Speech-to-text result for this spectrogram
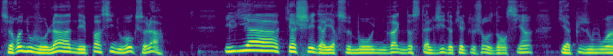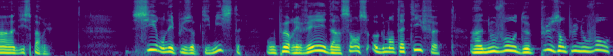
ce renouveau-là n'est pas si nouveau que cela. Il y a caché derrière ce mot une vague nostalgie de quelque chose d'ancien qui a plus ou moins disparu. Si on est plus optimiste, on peut rêver d'un sens augmentatif, un nouveau de plus en plus nouveau,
